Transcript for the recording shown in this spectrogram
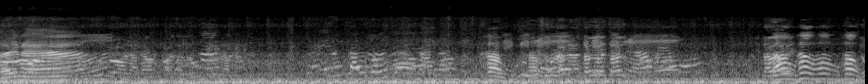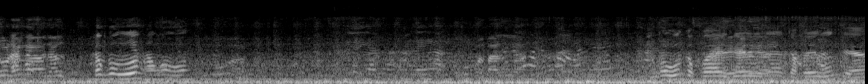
đây nè. Không không. Không không không không có uống không có uống. Không có uống cà phê kêu cà phê uống kìa.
